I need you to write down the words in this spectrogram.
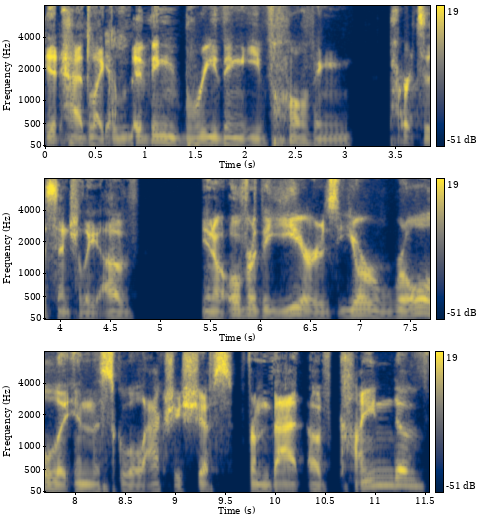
It had like yeah. living, breathing, evolving parts essentially of, you know, over the years, your role in the school actually shifts from that of kind of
